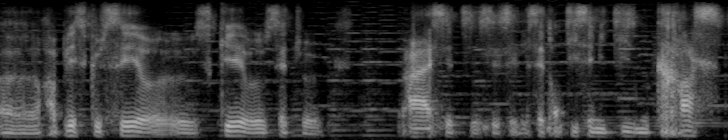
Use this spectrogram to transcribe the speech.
rappeler ce que c'est, euh, ce qu'est euh, cette, ah, cette, cet antisémitisme crasse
